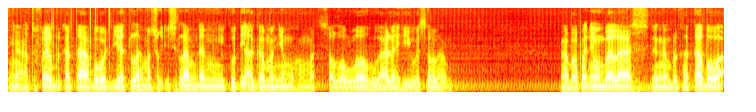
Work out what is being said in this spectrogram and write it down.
Atufail berkata bahwa dia telah masuk Islam dan mengikuti agamanya Muhammad Shallallahu Alaihi Wasallam. Nah, bapaknya membalas dengan berkata bahwa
